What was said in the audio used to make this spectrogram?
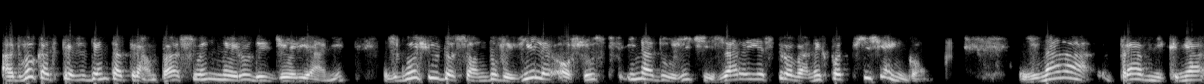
Adwokat prezydenta Trumpa, słynny Rudy Giuliani, zgłosił do sądów wiele oszustw i nadużyć zarejestrowanych pod przysięgą. Znana prawnik e,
